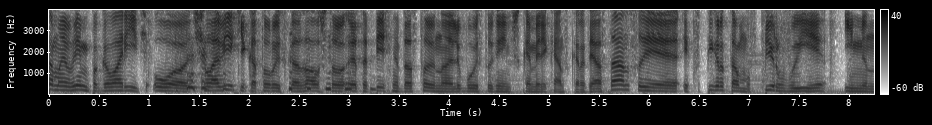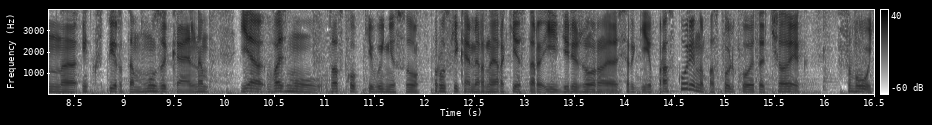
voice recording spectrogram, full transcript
самое время поговорить о человеке, который сказал, что эта песня достойна любой студенческой американской радиостанции. Экспертом впервые, именно экспертом музыкальным. Я возьму за скобки, вынесу русский камерный оркестр и дирижера Сергея Проскурина, поскольку этот человек свой.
